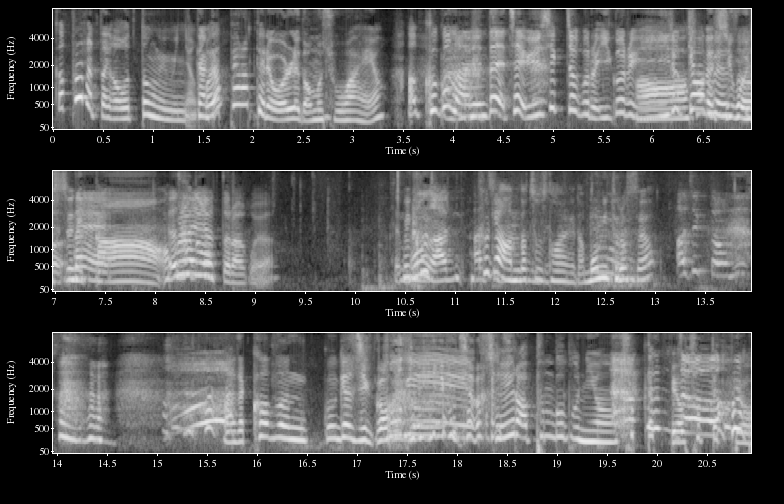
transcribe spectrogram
카페라떼가 어떤 의미냐고요? 그러니까 카페라떼를 원래 너무 좋아해요? 아 그건 아. 닌데 제 의식적으로 이거를 아, 이렇게 하면서 쥐고 있으니까 네. 어, 그래도 살렸더라고요. 네, 크, 안, 크게 안 다쳐서 다행이다. 멍이 들었어요? 아직도 안 했어요. 맞아, 컵은 구겨지고. 저기 제일 아픈 부분이요. 촛대뼈, 촛대뼈.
